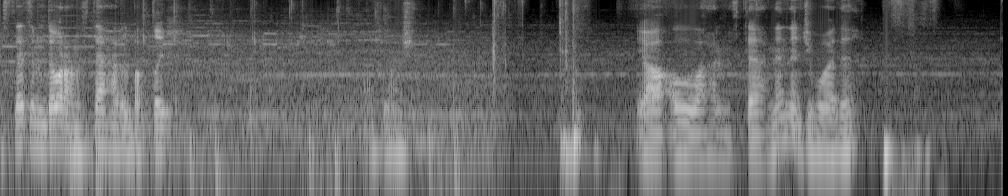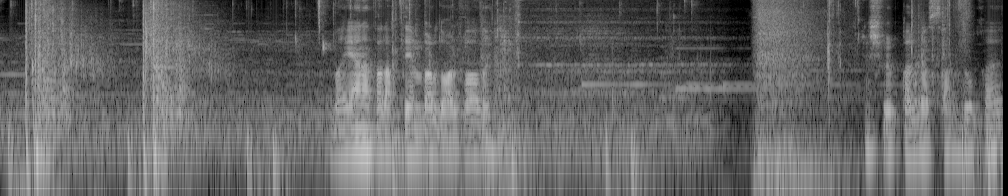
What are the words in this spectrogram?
بس لازم ندور على مفتاح هذا البطيخ. يا الله هالمفتاح من بدنا نجيبه هذا؟ ضيعنا طلقتين برضو على الفاضي. إيش في بقلب الصندوق هذا؟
